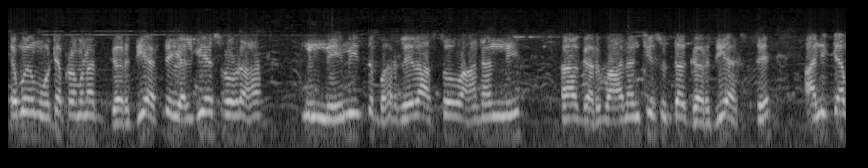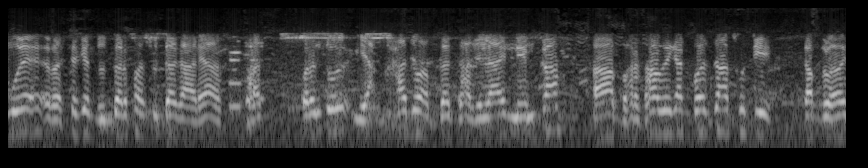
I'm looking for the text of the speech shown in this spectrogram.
त्यामुळे मोठ्या प्रमाणात गर्दी असते. एलबीएस रोड हा नेहमीच भरलेला असतो. वाहनांनी गर वाहनांची सुद्धा गर्दी असते आणि त्यामुळे रस्त्याच्या दुतर्फा सुद्धा गाड्या असतात. परंतु या हा जो अपघात झालेला आहे नेमका भरधाव वेगात बस जात होती का ब-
